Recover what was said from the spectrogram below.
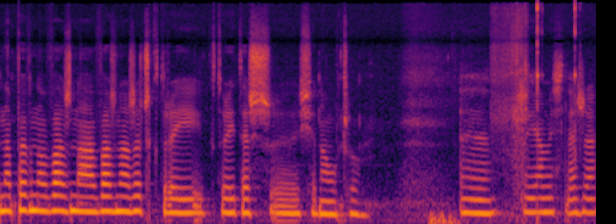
na pewno ważna, ważna rzecz, której, której też się nauczyłam. To ja myślę, że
